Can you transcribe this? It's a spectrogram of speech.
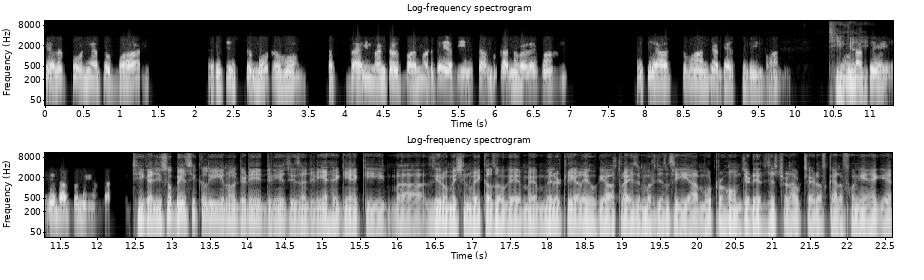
ਕੈਲੀਫੋਰਨੀਆ ਤੋਂ ਬਾਹਰ register motor home experimental permit ਦੇ ਅਧੀਨ ਕੰਮ ਕਰਨ ਵਾਲੇ ਵਾਹਨ, ਇਤਿਹਾਸਕ ਵਾਹਨ ਜਾਂ ਗੈਸੋਲੀਨ ਵਾਹਨ। ਠੀਕ ਹੈ ਜੀ। ਇਹ ਲਾਗੂ ਨਹੀਂ ਹੁੰਦਾ। ਠੀਕ ਹੈ ਜੀ। ਸੋ ਬੇਸਿਕਲੀ ਯੂ نو ਜਿਹੜੀ ਜਿਹੜੀਆਂ ਚੀਜ਼ਾਂ ਜਿਹੜੀਆਂ ਹੈਗੀਆਂ ਕਿ ਜ਼ੀਰੋ ਮਿਸ਼ਨ ਵਹੀਕਲਸ ਹੋ ਗਏ ਮਿਲਟਰੀ ਵਾਲੇ ਹੋ ਗਏ ਆਥਰਾਈਜ਼ ਐਮਰਜੈਂਸੀ ਜਾਂ ਮੋਟਰ ਹੋਮ ਜਿਹੜੇ ਰਜਿਸਟਰਡ ਆਊਟਸਾਈਡ ਆਫ ਕੈਲੀਫੋਰਨੀਆ ਹੈਗੇ ਆ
